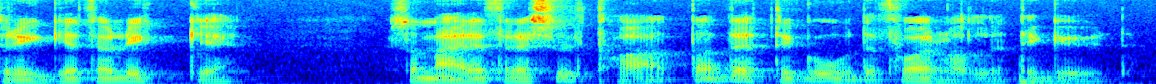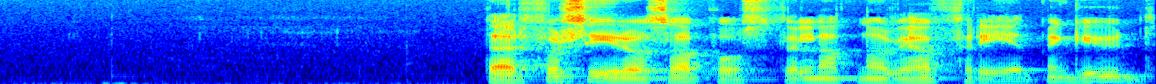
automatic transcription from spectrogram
trygghet og lykke som er et resultat av dette gode forholdet til Gud. Derfor sier også apostelen at når vi har fred med Gud,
